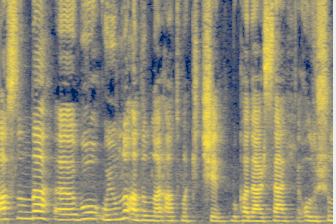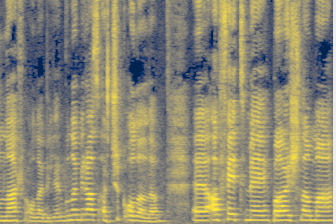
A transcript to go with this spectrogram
Aslında e, bu uyumlu adımlar atmak için bu kadersel oluşumlar olabilir. Buna biraz açık olalım. E, affetme, bağışlama,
